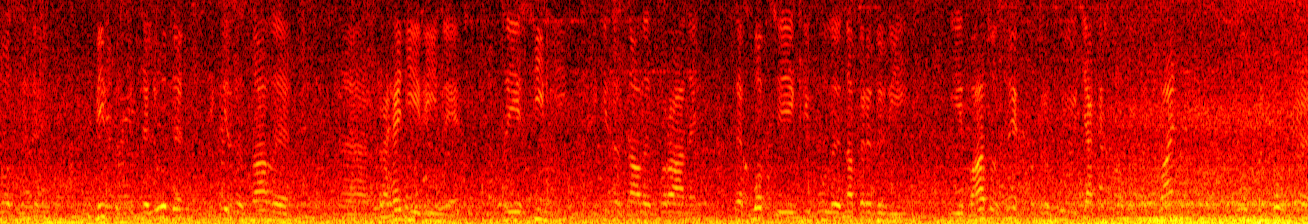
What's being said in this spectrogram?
700 людей. В більшості це люди, які зазнали трагедії війни, це є сім'ї, які зазнали поранень, це хлопці, які були на передовій, і багато з них потребують якісного приготування, продовжує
